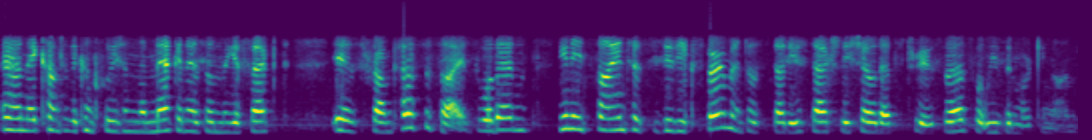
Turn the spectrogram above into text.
and they come to the conclusion the mechanism, the effect is from pesticides. Well, then you need scientists to do the experimental studies to actually show that's true. So that's what we've been working on.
